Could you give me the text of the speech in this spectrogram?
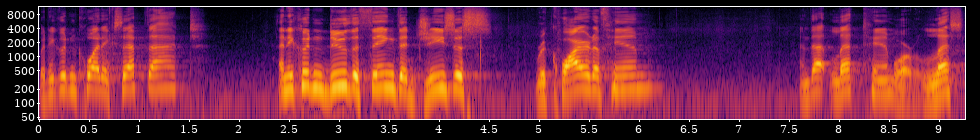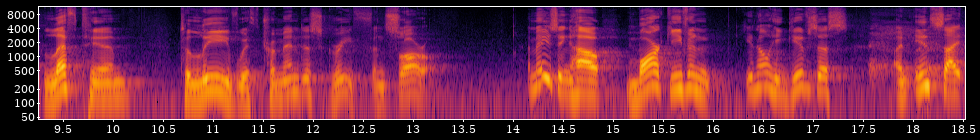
but he couldn't quite accept that. And he couldn't do the thing that Jesus required of him. And that left him, or left him to leave with tremendous grief and sorrow. Amazing how Mark even, you know, he gives us an insight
